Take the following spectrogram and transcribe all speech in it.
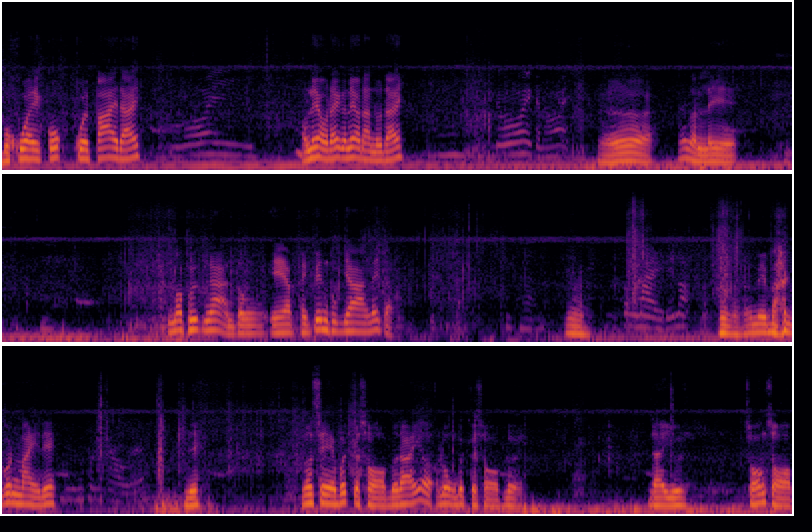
บ่ควายกกควายป้ายได้ โอ้ยเอาเลี้ยวได้ก็เลี้ยวดันดูได้ โดยกันน้อยเออ นั่นก็เละมาพึกงานตรงแอบให้เป็นทุกอย่างได้จ้ะคิดงานอืม คนใหม่ได้เนาะเออให้แม่บ้านคนใหม่เด้ ลืมคนเก่าแล้วเราเซเบิดกระสอบเลยได้เอาลงเบิดกระสอบเลย ได้อยู่สองสอบ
